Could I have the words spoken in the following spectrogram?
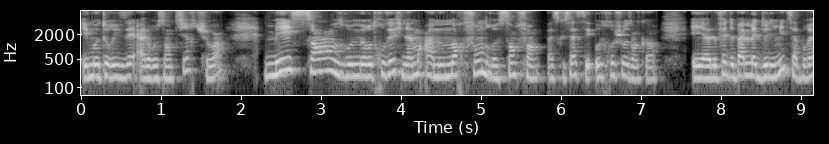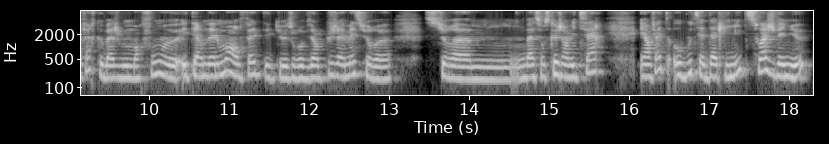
et m'autoriser à le ressentir, tu vois, mais sans me retrouver finalement à me morfondre sans fin, parce que ça c'est autre chose encore. Et euh, le fait de pas me mettre de limites, ça pourrait faire que bah je me morfonds euh, éternellement en fait et que je reviens plus jamais sur euh, sur bah sur ce que j'ai envie de faire. Et en fait, au bout de cette date limite, soit je vais mieux,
